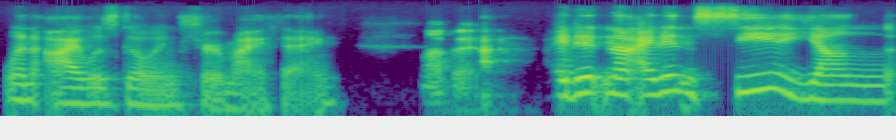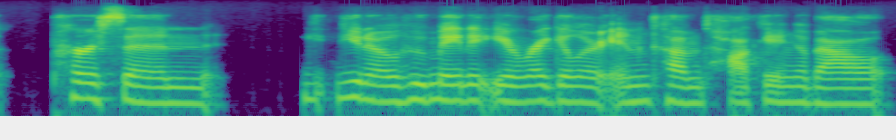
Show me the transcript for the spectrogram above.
when I was going through my thing. Love it. I didn't I didn't see a young person you know who made it irregular income talking about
